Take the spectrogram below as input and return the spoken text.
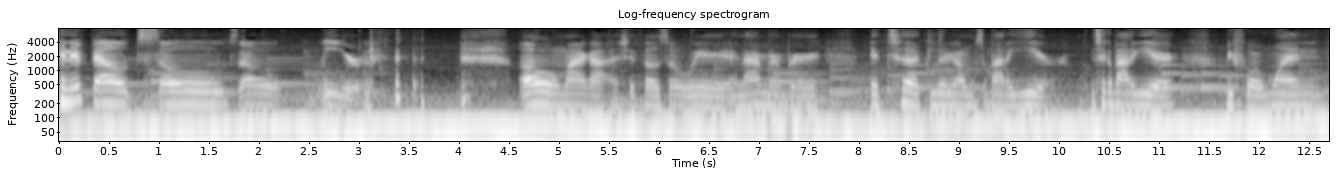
And it felt so, so weird. oh my gosh, it felt so weird. And I remember it took literally almost about a year. It took about a year before one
